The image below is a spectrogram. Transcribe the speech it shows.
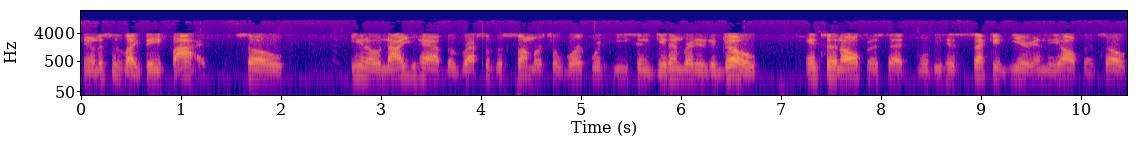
You know, this is like day five. So, you know, now you have the rest of the summer to work with Eason, get him ready to go into an offense that will be his second year in the offense. So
